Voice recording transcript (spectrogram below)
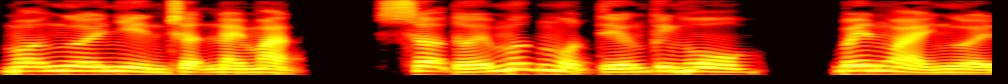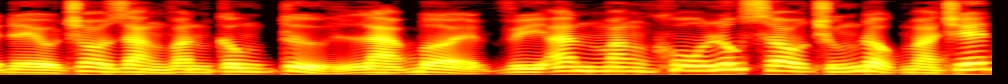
Mọi người nhìn trận này mặt, sợ tới mức một tiếng kinh hô, bên ngoài người đều cho rằng văn công tử là bởi vì ăn măng khô lúc sau chúng độc mà chết,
